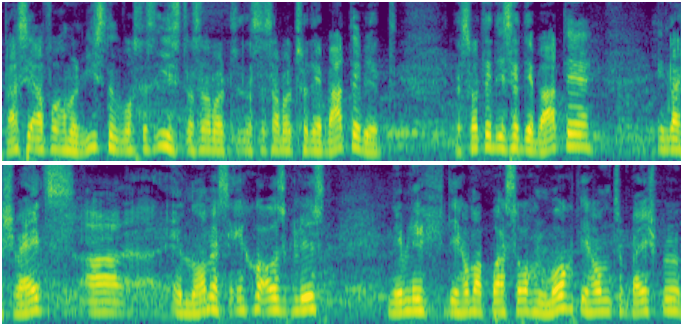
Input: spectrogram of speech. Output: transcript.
dass sie einfach einmal wissen, was das ist, dass, aber, dass das einmal zur Debatte wird. Es hatte diese Debatte in der Schweiz äh, enormes Echo ausgelöst, nämlich die haben ein paar Sachen gemacht. Die haben zum Beispiel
